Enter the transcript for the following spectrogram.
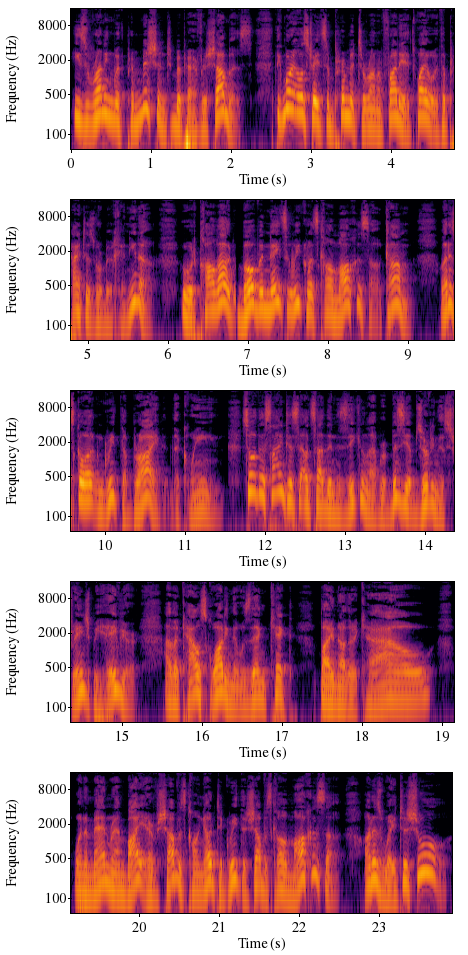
he's running with permission to prepare for Shabbos. The Gemara illustrates the permit to run on Friday at twilight with the practice of Chanina, who would call out, Bo Kal Malchasa, come, let us go out and greet the bride, the queen. So the scientists outside the Nezikin lab were busy observing the strange behavior of a cow squatting that was then kicked by another cow when a man ran by Erev Shabbos calling out to greet the Shabbos Kal Machasa on his way to shul,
